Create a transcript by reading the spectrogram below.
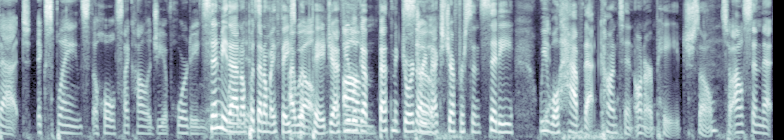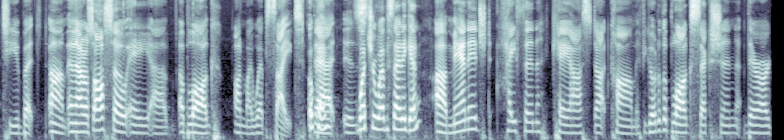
that explains the whole psychology of hoarding. Send me that and I'll put that on my Facebook page. Yeah, if you look up Um, Beth McGeorge so- Remax Jefferson City, we Yeah. will have that content on our page. So So I'll send that to you. But um, and there was also a uh, a blog on my website Okay. that is what's your website again? uh, managed chaos.com. If you go to the blog section, there are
